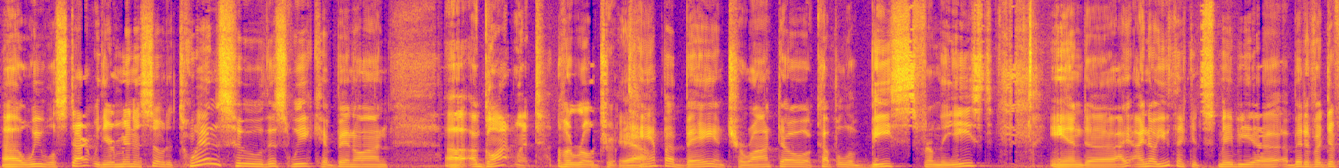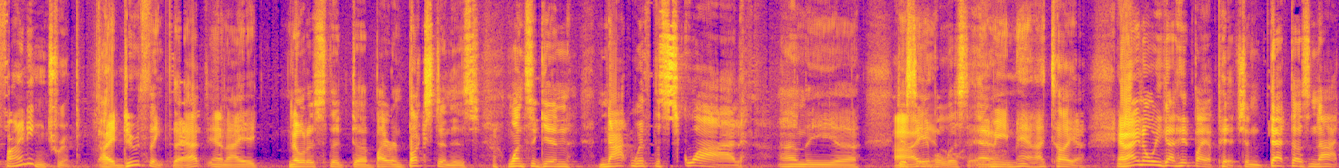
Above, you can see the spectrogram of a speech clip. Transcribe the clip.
Uh, we will start with your Minnesota Twins, who this week have been on uh, a gauntlet of a road trip. Yeah. Tampa Bay and Toronto, a couple of beasts from the East. And uh, I, I know you think it's maybe a, a bit of a defining trip. I do think that, and I noticed that uh, Byron Buxton is once again not with the squad on the uh, disabled I- list. yeah. I mean, man, I tell you, and I know he got hit by a pitch, and that does not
